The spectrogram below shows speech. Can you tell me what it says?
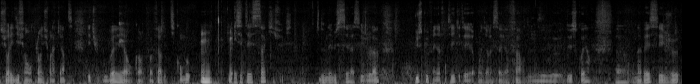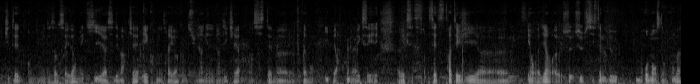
sur les différents plans et sur la carte et tu pouvais encore une fois faire des petits combos. Mhm. Et c'était ça qui, fait, qui, qui donnait le sel à ces jeux-là, plus que Final Fantasy qui était on va dire la saga phare de, de Square. Euh, on avait ces jeux qui étaient en des outsiders mais qui euh, se démarquaient et Chrono Trigger comme tu l'in- l'indiquais un système euh, vraiment hyper cool avec, ses, avec cette, stra- cette stratégie euh, et on va dire ce, ce système de bromance dans le combat.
